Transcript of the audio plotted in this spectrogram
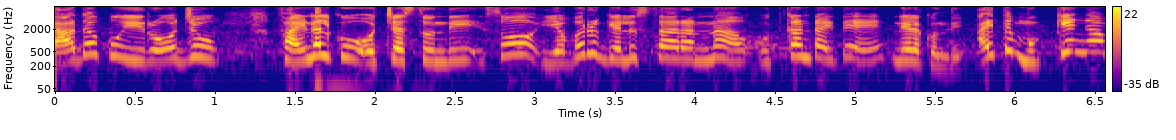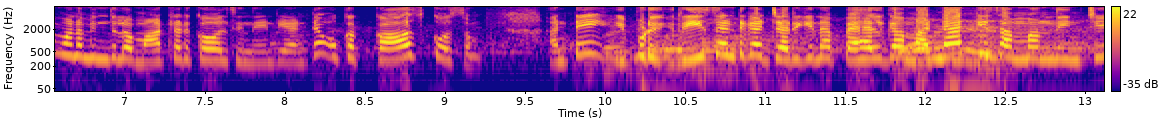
దాదాపు ఈరోజు ఫైనల్కు వచ్చేస్తుంది. సో ఎవరు గెలుస్తారన్న ఉత్కంఠ అయితే నెలకొంది. అయితే ముఖ్యంగా మనం ఇందులో మాట్లాడుకోవాల్సింది ఏంటి అంటే ఒక కాజ్ కోసం. అంటే ఇప్పుడు రీసెంట్గా జరిగిన పెహల్గామ్ అటాక్కి సంబంధించి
